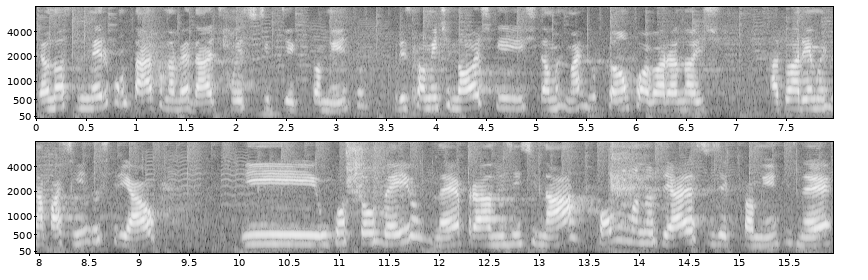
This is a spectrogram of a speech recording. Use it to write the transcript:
é o nosso primeiro contato, na verdade, com esse tipo de equipamento. Principalmente nós que estamos mais no campo, agora nós atuaremos na parte industrial. E o consultor veio né, para nos ensinar como manusear esses equipamentos, né,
